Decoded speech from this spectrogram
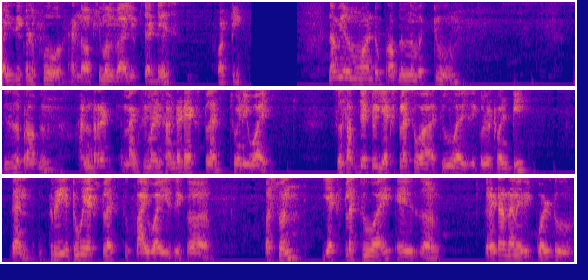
y is equal to 4 and the optimal value of z is 40 now we will move on to problem number 2 this is the problem 100 maximum is 100x plus 20y so subject to x plus y, 2y is equal to 20 then 3 2x plus 2 5y is equal uh, first one. X plus 2y is uh, greater than or equal to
